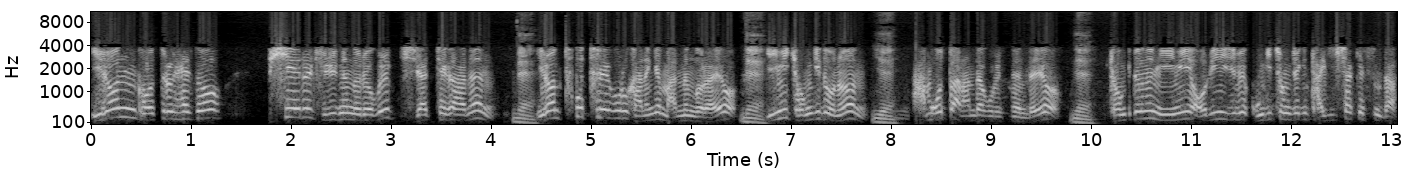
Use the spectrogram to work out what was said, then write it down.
이런 것을 해서 피해를 줄이는 노력을 지자체가 하는 네, 이런 two track으로 가는 게 맞는 거라요. 네. 이미 경기도는 예, 아무것도 안 한다고 그랬는데요. 네, 경기도는 이미 어린이집에 공기청정기 달기 시작했습니다.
